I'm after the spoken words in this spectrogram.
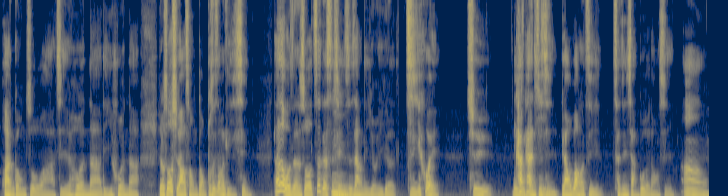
换工作啊、结婚啊、离婚啊，有时候需要冲动，不是这么理性。但是我只能说，这个事情是让你有一个机会去看看自己，不要忘了自己曾经想过的东西。嗯，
